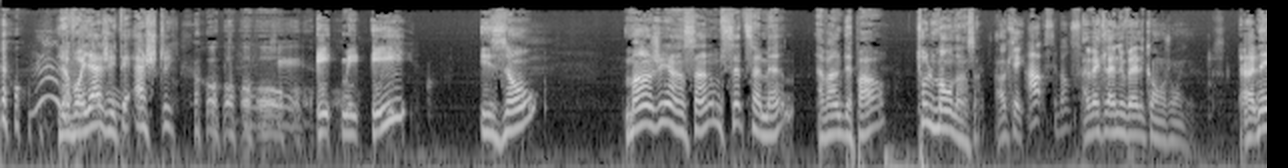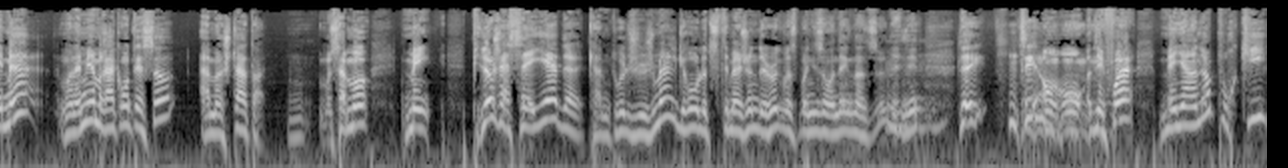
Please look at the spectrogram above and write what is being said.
Le voyage a été acheté. Et, mais, et ils ont mangé ensemble cette semaine, avant le départ, tout le monde ensemble. OK. Ah, c'est bon ça. Avec la nouvelle conjointe. Honnêtement, mon ami elle me racontait ça, elle m'a jeté à terre. Moi, Ça m'a. Mais. Puis là, j'essayais de. Calme-toi le jugement, le gros, là, tu t'imagines déjà qu'il va se pogner son ex dans le sud. Tu sais, on, on- des fois. Mais il y en a pour qui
